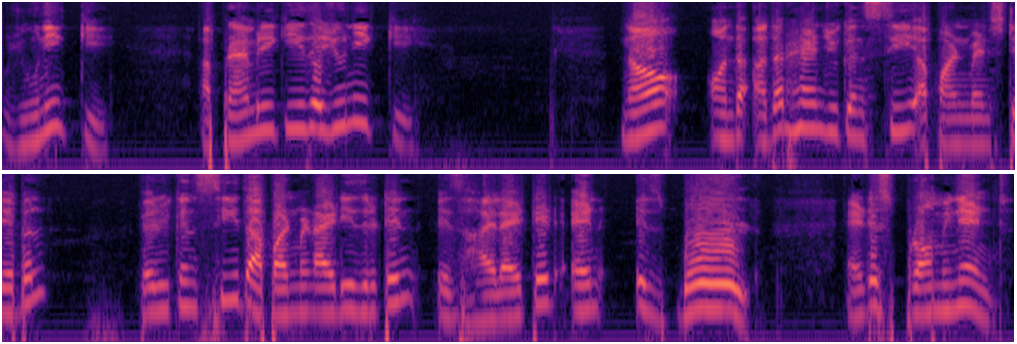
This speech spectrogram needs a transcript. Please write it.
unique key. A primary key is a unique key. Now on the other hand you can see appointments table where you can see the appointment ID is written is highlighted and is bold and is prominent.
